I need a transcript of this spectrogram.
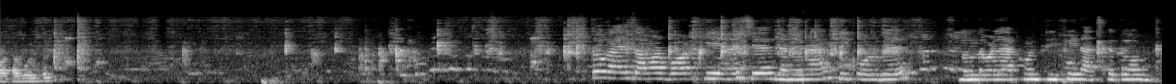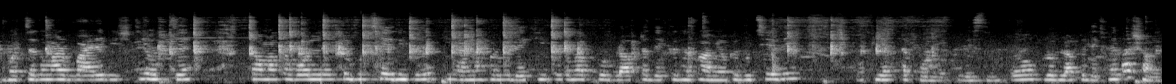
কথা বলবেন। তো গাইজ আমার বর কি এনেছে জানি না, কি করবে? সন্ধ্যাবেলা এখন টিফিন, আজকে তো হচ্ছে তোমার বাইরে বৃষ্টি হচ্ছে। তো আমাকে বললে একটু গুছিয়ে দিতে, কি রান্না করব দেখি। তো তোমরা পুরো ব্লগটা দেখতে থাকো, আমি ওকে গুছিয়ে দিই। ও কি একটা করব রেসিপি? তো পুরো ব্লগটা দেখতে থাকো সঙ্গে।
